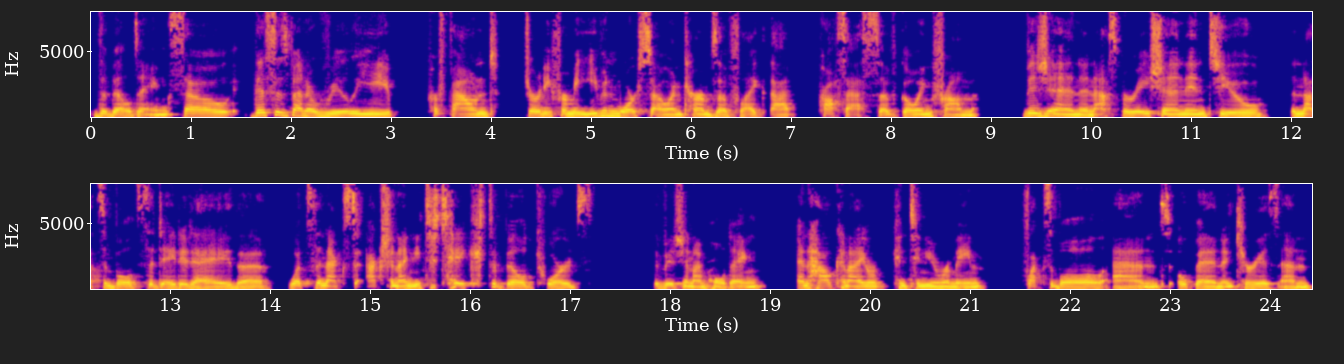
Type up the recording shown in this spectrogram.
the building. So this has been a really profound journey for me, even more so in terms of like that process of going from vision and aspiration into the nuts and bolts, the day to day, the what's the next action I need to take to build towards the vision I'm holding and how can I continue to remain flexible and open and curious and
